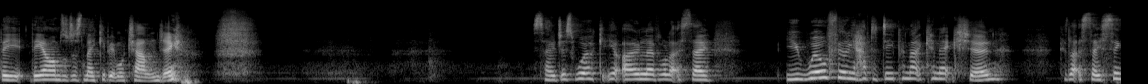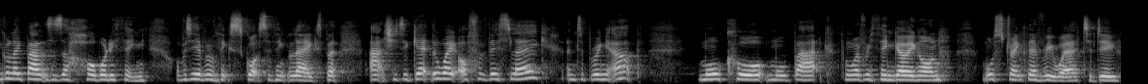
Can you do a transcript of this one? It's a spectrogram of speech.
The, the arms will just make it a bit more challenging. so just work at your own level, let's say. You will feel you have to deepen that connection because let's say single leg balance is a whole body thing. Obviously everyone thinks squats, they think legs, but actually to get the weight off of this leg and to bring it up, more core, more back, more everything going on, more strength everywhere to do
